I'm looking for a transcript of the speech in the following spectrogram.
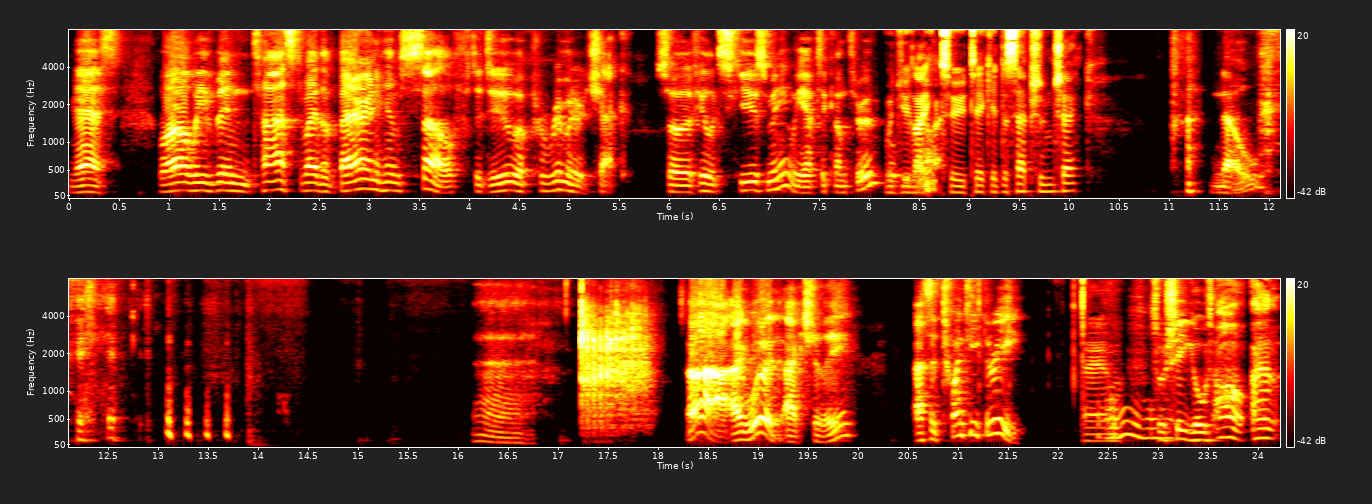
Yes. Well, we've been tasked by the Baron himself to do a perimeter check. So, if you'll excuse me, we have to come through. Would you like to take a deception check? No. Uh, ah, I would actually. That's a twenty-three. Um, so she goes, "Oh, uh,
